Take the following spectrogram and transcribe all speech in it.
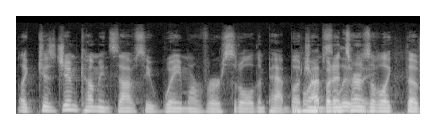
like, because Jim Cummings is obviously way more versatile than Pat Buttram. Well, but in terms of like the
